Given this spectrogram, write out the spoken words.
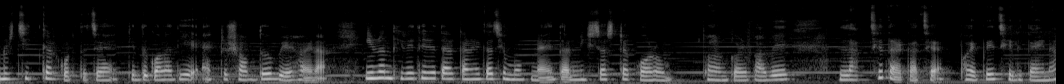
নূর চিৎকার করতে চায়, কিন্তু গলা দিয়ে একটা শব্দও বের হয় না। ইমরান ধীরে ধীরে তার কানের কাছে মুখ নেয়। তার নিঃশ্বাসটা গরম, ভয়ঙ্করভাবে লাগছে তার কাছে। ভয় পেয়েছিলি তাই না।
